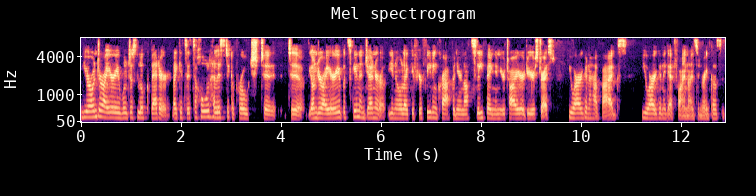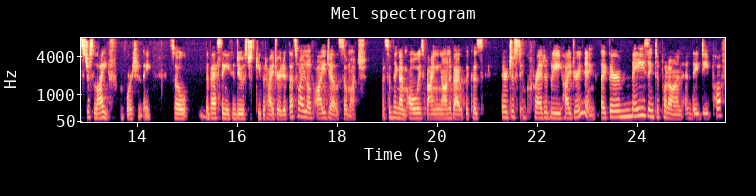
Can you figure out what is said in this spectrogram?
your under eye area will just look better. Like it's it's a whole holistic approach to to the under eye area, but skin in general. You know, like if you're feeling crap and you're not sleeping and you're tired or you're stressed, you are going to have bags. You are going to get fine lines and wrinkles. It's just life, unfortunately. So the best thing you can do is just keep it hydrated. That's why I love eye gels so much. That's something I'm always banging on about because they're just incredibly hydrating. Like they're amazing to put on and they depuff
